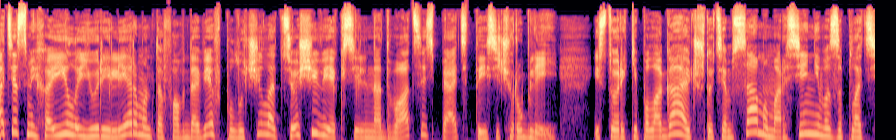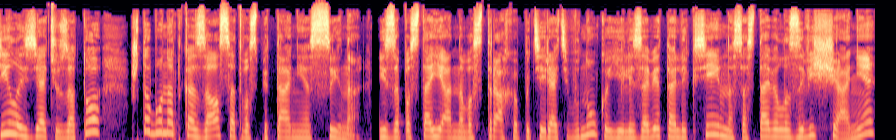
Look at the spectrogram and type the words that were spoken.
Отец Михаила, Юрий Лермонтов, овдовев, получил от тещи вексель на 25 тысяч рублей. Историки полагают, что тем самым Арсеньева заплатила зятю за то, чтобы он отказался от воспитания сына. Из-за постоянного страха потерять внука Елизавета Алексеевна составила завещание,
